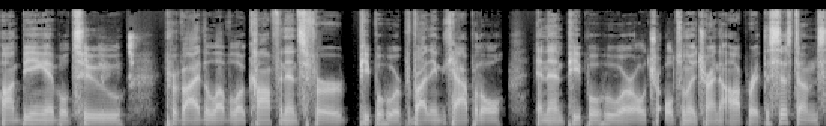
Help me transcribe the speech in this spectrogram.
on being able to provide the level of confidence for people who are providing the capital and then people who are ultra, ultimately trying to operate the systems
